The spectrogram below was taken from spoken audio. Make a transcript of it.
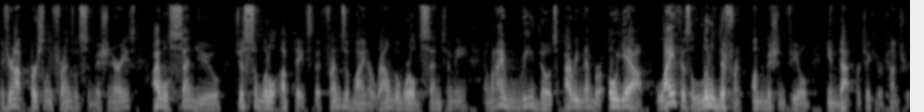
If you're not personally friends with some missionaries, I will send you just some little updates that friends of mine around the world send to me. And when I read those, I remember, oh yeah, life is a little different on the mission field in that particular country.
